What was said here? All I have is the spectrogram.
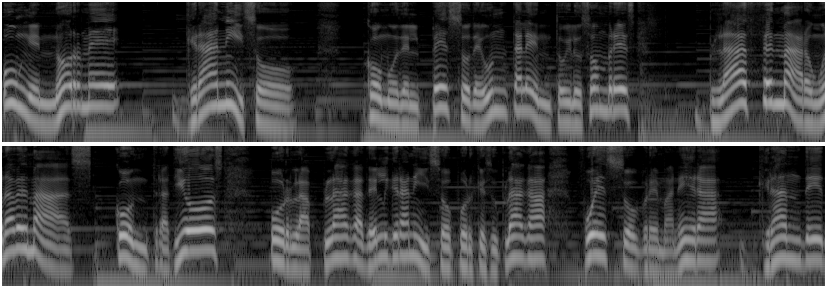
un enorme granizo, como del peso de un talento, y los hombres blasfemaron una vez más contra Dios por la plaga del granizo, porque su plaga fue sobremanera grande,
